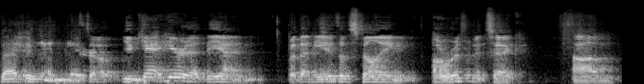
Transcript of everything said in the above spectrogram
That is amazing. So you can't hear it at the end, but then he ends up spelling arithmetic. Um,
